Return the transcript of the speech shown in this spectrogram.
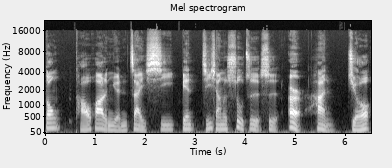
东，桃花人缘在西边。吉祥的数字是二和。九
